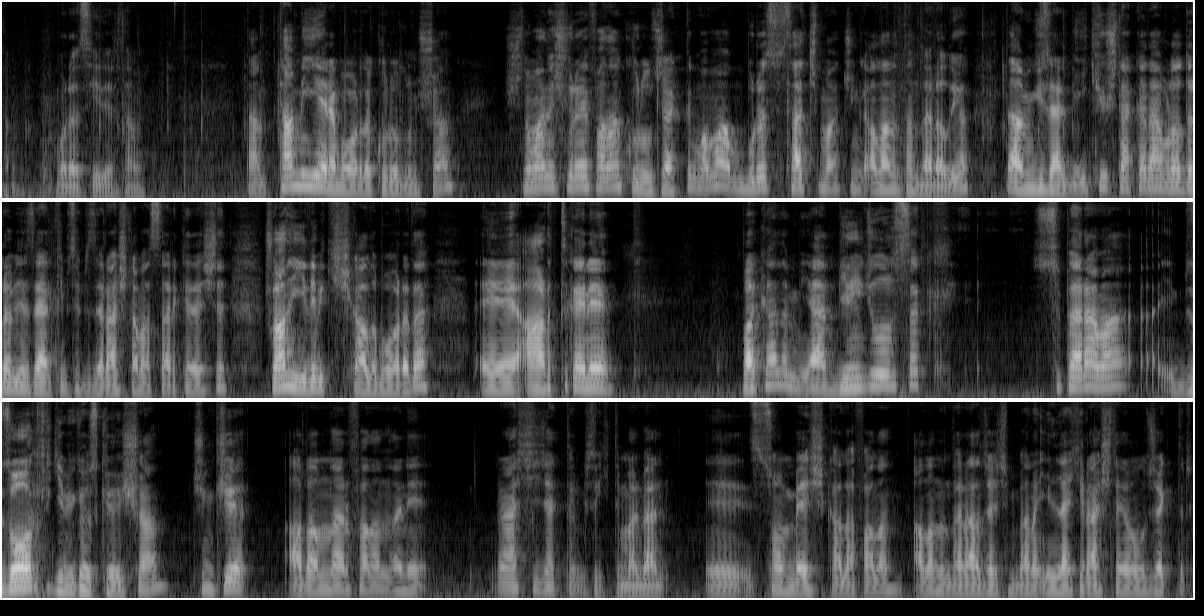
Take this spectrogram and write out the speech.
Tamam. Burası iyidir tamam. Tamam tam iyi yere bu arada kuruldum şu an. Şu normalde şuraya falan kurulacaktım ama burası saçma çünkü alan zaten daralıyor. Tamam güzel bir 2-3 dakika daha burada durabiliriz eğer kimse bize raşlamazsa arkadaşlar. Şu an 20 kişi kaldı bu arada. Ee, artık hani bakalım ya birinci olursak süper ama zor gibi gözüküyor şu an. Çünkü adamlar falan hani rushlayacaktır yüksek ihtimal. Ben e, son 5 kala falan alanı daralacağı için bana illaki rushlayan olacaktır.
